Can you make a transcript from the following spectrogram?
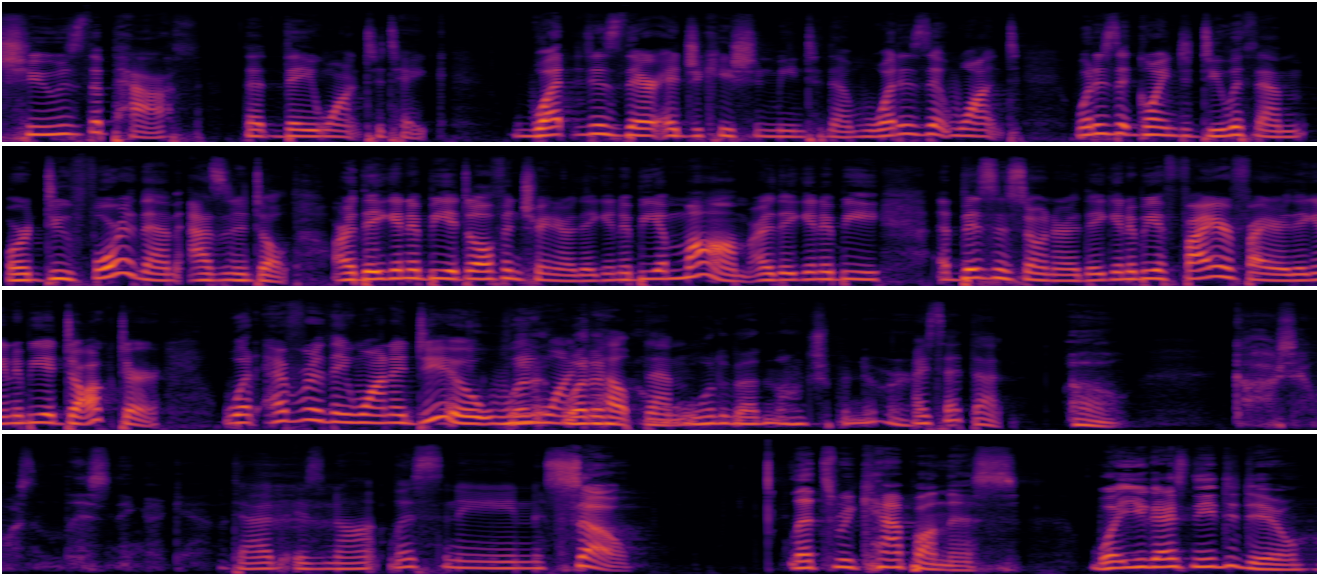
choose the path that they want to take. What does their education mean to them? What does it want? What is it going to do with them or do for them as an adult? Are they going to be a dolphin trainer? Are they going to be a mom? Are they going to be a business owner? Are they going to be a firefighter? Are they going to be a doctor? Whatever they want to do, we What- want what to ab- help them. What about an entrepreneur? I said that. oh, gosh, I wasn't listening again. Dad is not listening. So let's recap on this. What you guys need to do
